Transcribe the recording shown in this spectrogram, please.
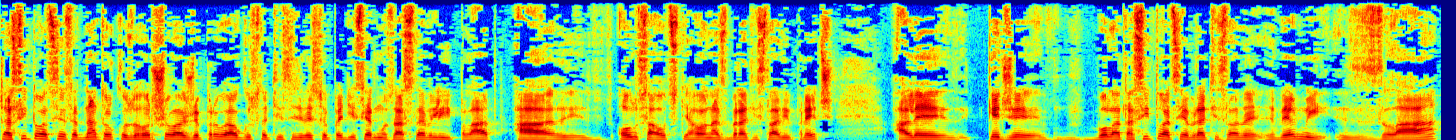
Tá situácia sa natoľko zhoršovala, že 1. augusta 1950 mu zastavili plat a on sa odsťahol na z Bratislavy preč ale keďže bola tá situácia v Bratislave veľmi zlá,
